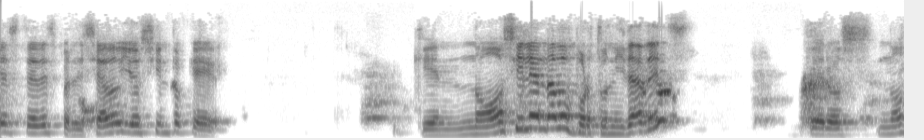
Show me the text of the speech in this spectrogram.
esté desperdiciado? Yo siento que, que no, sí le han dado oportunidades, pero no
